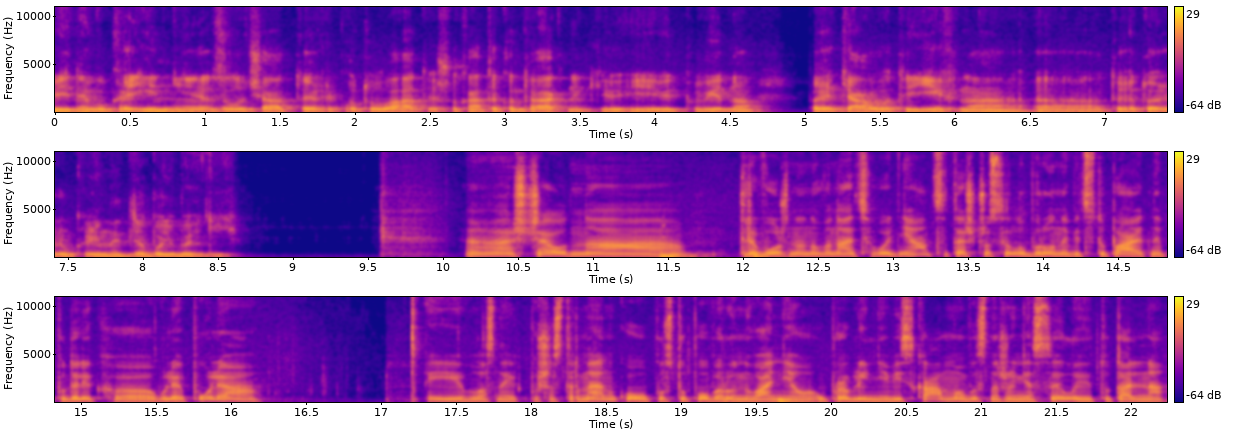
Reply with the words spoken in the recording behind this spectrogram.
війни в Україні, залучати, рекрутувати, шукати контрактників і відповідно перетягувати їх на е, територію України для бойових дій. Е, Ще одна тривожна новина цього дня це те, що сили оборони відступають неподалік е, Гуляйполя. І, власне, як пише Стерненко, поступове руйнування управління військами, виснаження сили і тотальна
